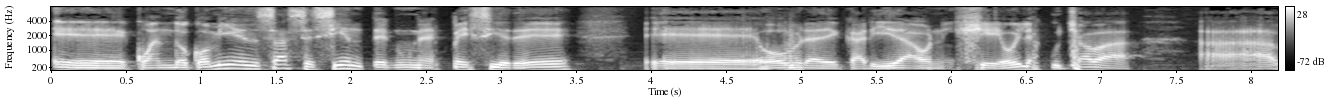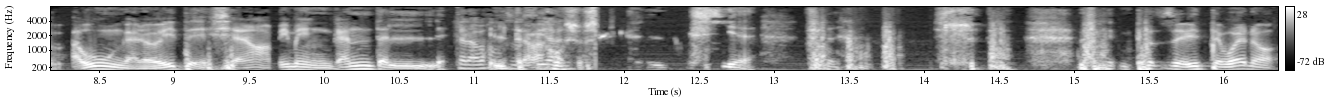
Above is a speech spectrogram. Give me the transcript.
eh, cuando comienza, se siente en una especie de eh, obra de caridad ONG. Hoy la escuchaba a, a Húngaro, ¿viste? Decía, no, a mí me encanta el Trabajo el social. trabajo social. Entonces, viste, bueno,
